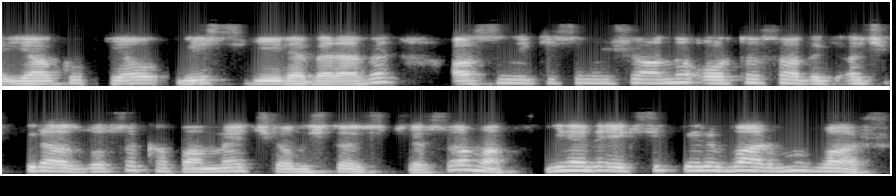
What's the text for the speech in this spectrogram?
Yakup Yaviski ile beraber aslında ikisinin şu anda orta sahadaki açık biraz da olsa kapanmaya çalıştı açıkçası ama yine de eksikleri var mı? Var.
